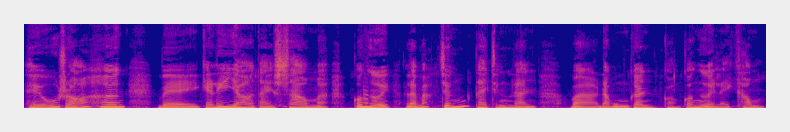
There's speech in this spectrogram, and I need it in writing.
hiểu rõ hơn về cái lý do tại sao mà có người lại mắc chứng tay chân lạnh và đau bụng kinh còn có người lại không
